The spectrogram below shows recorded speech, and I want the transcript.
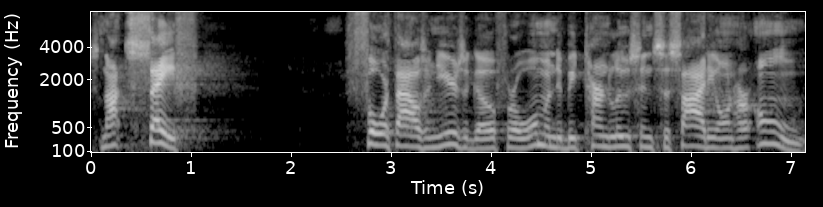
It's not safe 4,000 years ago for a woman to be turned loose in society on her own.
